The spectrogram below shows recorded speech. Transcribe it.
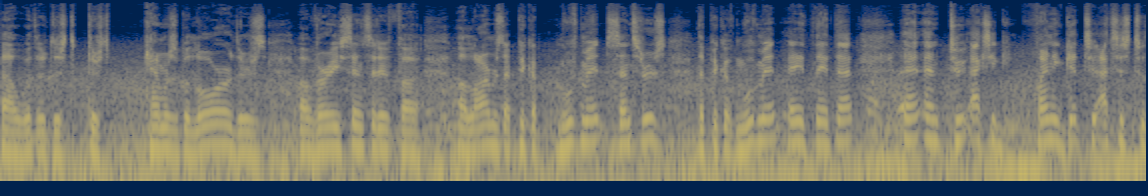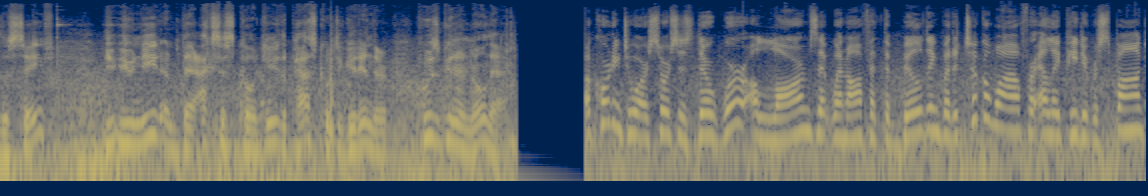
Uh, whether there's there's cameras galore. There's very sensitive uh, alarms that pick up movement, sensors that pick up movement, anything like that. And, and to actually finally get to access to the safe, you, you need the access code, you need the passcode to get in there. Who's going to know that? According to our sources, there were alarms that went off at the building, but it took a while for LAP to respond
